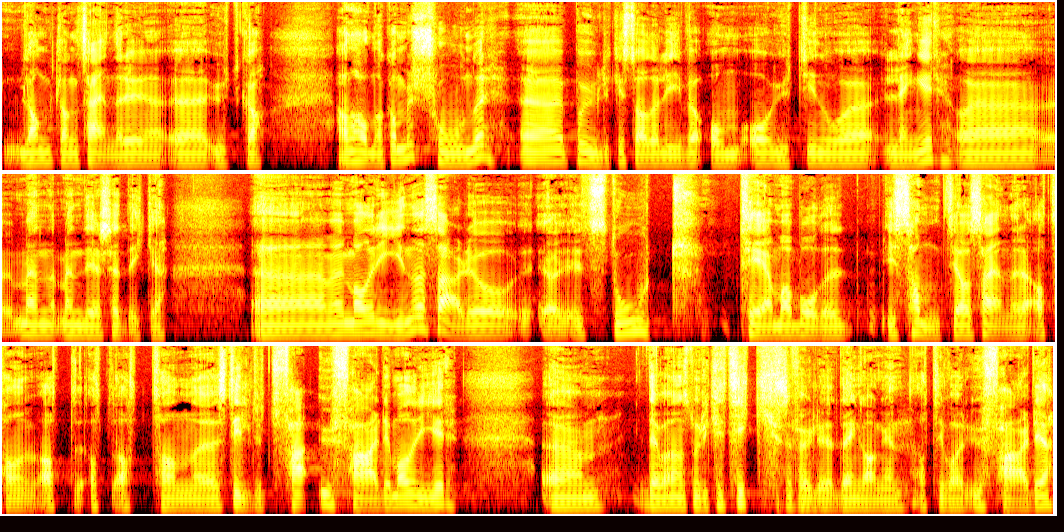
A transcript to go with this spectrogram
langt langt seinere uh, utga. Han hadde nok ambisjoner uh, på ulike stadier av livet om å utgi noe lenger, uh, men, men, det skjedde ikke. Eh, men maleriene så er det jo et stort tema både i samtida og seinere at, at, at, at, han eh, stilte ut uferdige malerier. Um, det var en stor kritikk selvfølgelig den gangen, at de var uferdige.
